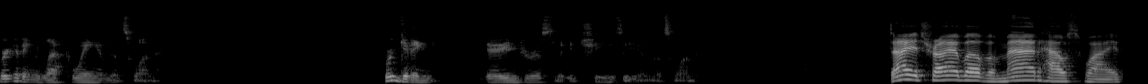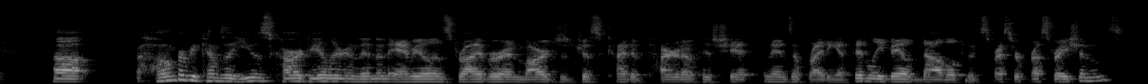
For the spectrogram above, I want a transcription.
We're getting left wing in this one. We're getting dangerously cheesy in this one. Diatribe of a mad housewife. Uh, Homer becomes a used car dealer and then an ambulance driver, and Marge is just kind of tired of his shit and ends up writing a thinly veiled novel to express her frustrations,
